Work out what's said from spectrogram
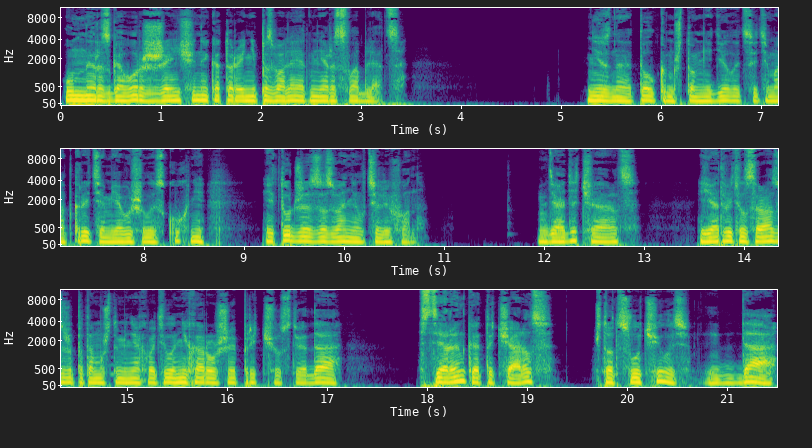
умный разговор с женщиной, которая не позволяет мне расслабляться. Не зная толком, что мне делать с этим открытием, я вышел из кухни и тут же зазвонил телефон. «Дядя Чарльз». Я ответил сразу же, потому что меня охватило нехорошее предчувствие. «Да». «Стерлинг, это Чарльз. Что-то случилось?» «Да.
